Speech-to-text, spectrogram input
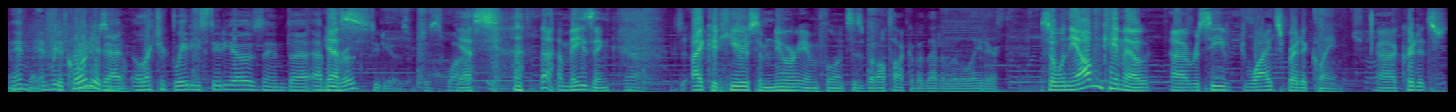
You know, and, like and recorded at ago. Electric Lady Studios and uh, Abbey Yes. Road Studios, which is wild. Yes, amazing. Yeah. I could hear some newer influences, but I'll talk about that a little later. So when the album came out, uh, received widespread acclaim. Uh, critics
